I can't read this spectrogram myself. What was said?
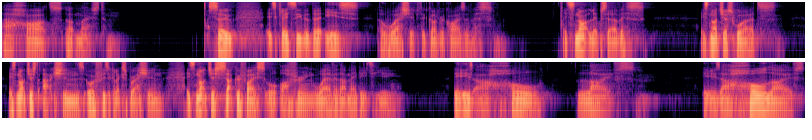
our hearts utmost. So it's clear to see that there is a worship that God requires of us. It's not lip service, it's not just words, it's not just actions or a physical expression, it's not just sacrifice or offering, whatever that may be to you. It is our whole lives. It is our whole lives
